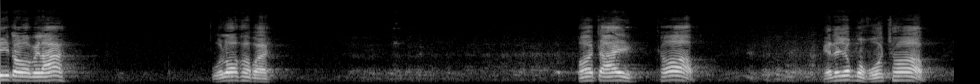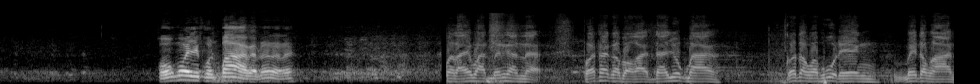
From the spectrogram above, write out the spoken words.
ดีตลอดเวลา หัวเราะเข้าไป พอใจชอบ เห็นนายกโมโหชอบ ผมก็ไม่ใช่คนบ้าแบบนั้นนะมาหลายวันเหมือนกันแหละ เพราะถ้าก็บอกว่านายกมา ก็ต้องมาพูดเองไม่ต้องอ่าน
